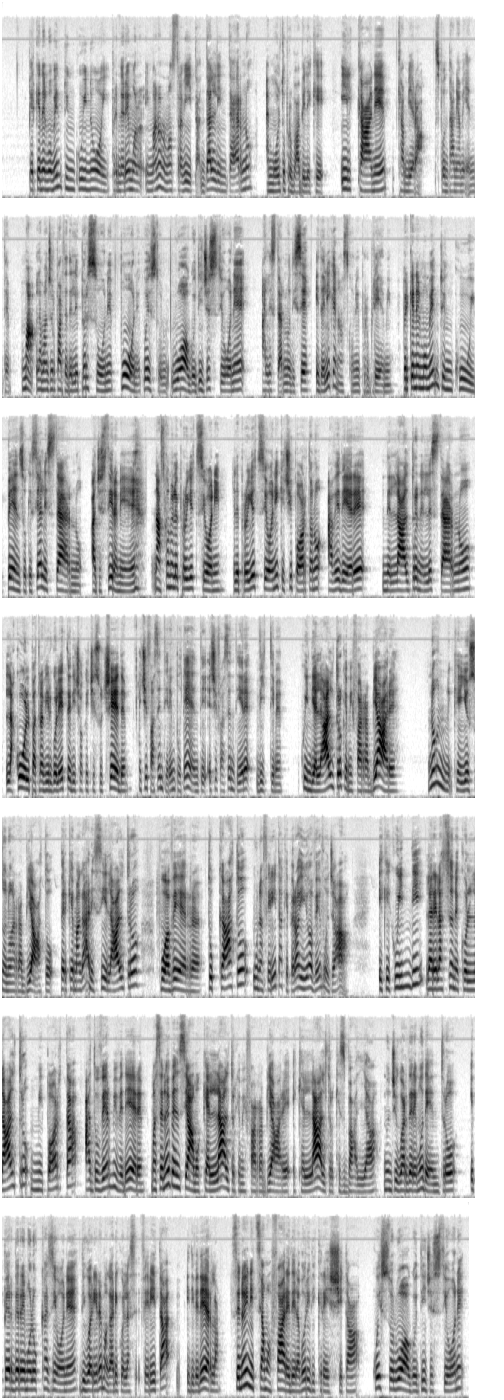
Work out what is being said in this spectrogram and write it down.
perché nel momento in cui noi prenderemo in mano la nostra vita dall'interno, è molto probabile che il cane cambierà spontaneamente, ma la maggior parte delle persone pone questo luogo di gestione all'esterno di sé ed è lì che nascono i problemi. Perché nel momento in cui penso che sia l'esterno a gestire me, nascono le proiezioni, le proiezioni che ci portano a vedere nell'altro e nell'esterno la colpa, tra virgolette, di ciò che ci succede e ci fa sentire impotenti e ci fa sentire vittime. Quindi è l'altro che mi fa arrabbiare, non che io sono arrabbiato, perché magari sì, l'altro può aver toccato una ferita che però io avevo già e che quindi la relazione con l'altro mi porta a dovermi vedere. Ma se noi pensiamo che è l'altro che mi fa arrabbiare e che è l'altro che sbaglia, non ci guarderemo dentro e perderemo l'occasione di guarire magari quella ferita e di vederla. Se noi iniziamo a fare dei lavori di crescita, questo luogo di gestione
